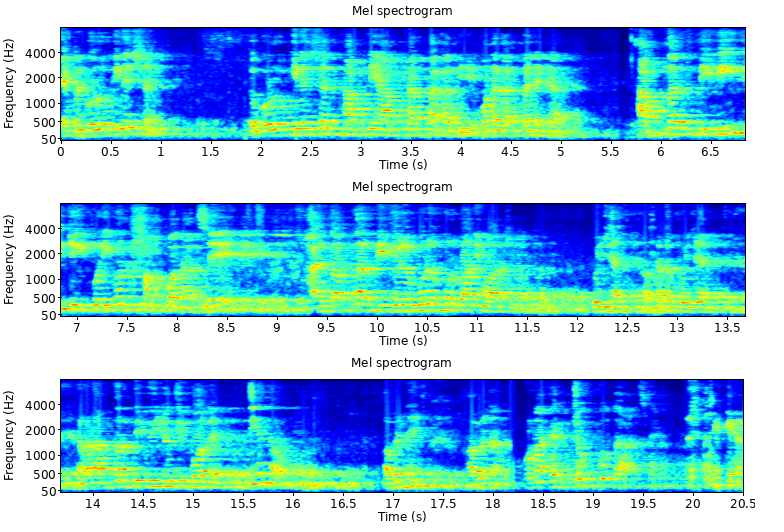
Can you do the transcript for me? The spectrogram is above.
একটা গরু কিনেছেন? তো গরু কিনেছেন আপনি আপনার টাকা দিয়ে, মনে রাখবেন এটা, আপনার বিবির যে পরিমাণ সম্পদ আছে, হয়তো আপনার বিবির উপরে কোরবানি ওয়াজিব বুঝলেন? কথাটা বুঝলেন? কারণ আপনার বিবি যদি বলে, দিয়ে দাও। হবে না হবে না। গুনাহের যোগ্যতা আছে। ঠিক না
